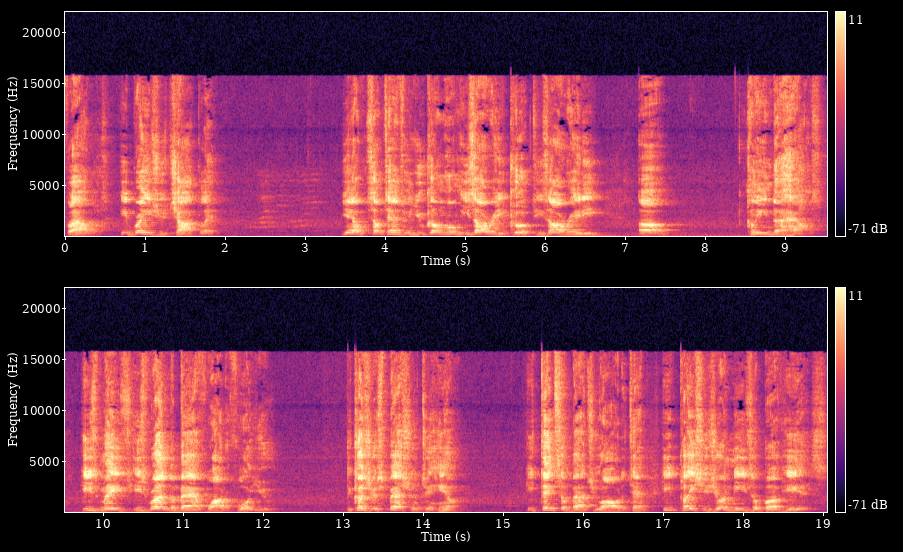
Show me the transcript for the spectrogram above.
flowers. He brings you chocolate. Yeah, sometimes when you come home, he's already cooked. He's already uh, cleaned the house. He's made, he's run the bath water for you because you're special to him. He thinks about you all the time. He places your needs above his.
